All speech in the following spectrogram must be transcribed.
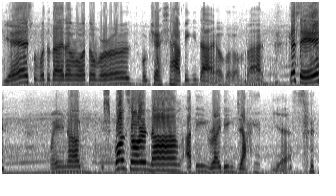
Yes, pupunta tayo ng Moto World. Mag-shopping tayo mga brad. Kasi may nag-sponsor ng ating riding jacket. Yes.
